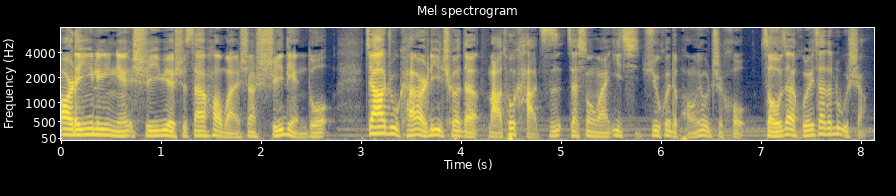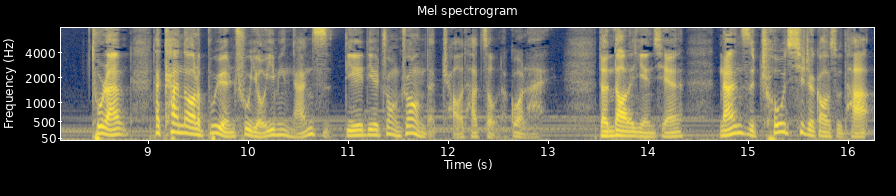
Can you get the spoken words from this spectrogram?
二零一零年十一月十三号晚上十一点多，家住凯尔利车的马托卡兹在送完一起聚会的朋友之后，走在回家的路上，突然他看到了不远处有一名男子跌跌撞撞地朝他走了过来。等到了眼前，男子抽泣着告诉他，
